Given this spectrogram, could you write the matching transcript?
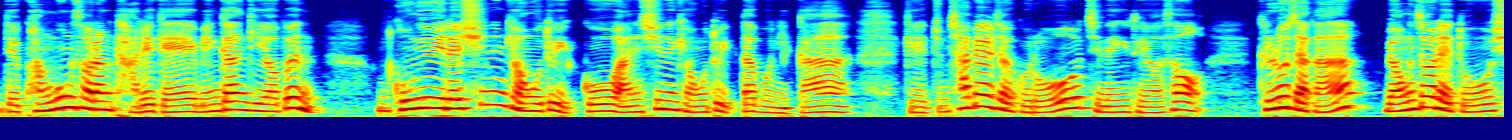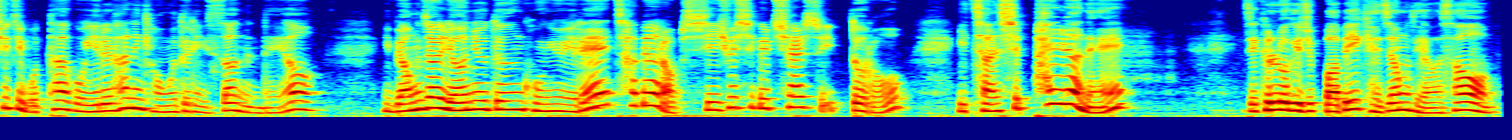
근데 관공서랑 다르게 민간 기업은 공휴일에 쉬는 경우도 있고 안 쉬는 경우도 있다 보니까 이게 좀 차별적으로 진행이 되어서 근로자가 명절에도 쉬지 못하고 일을 하는 경우들이 있었는데요. 이 명절 연휴 등 공휴일에 차별 없이 휴식을 취할 수 있도록 2018년에 이제 근로기준법이 개정되어서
